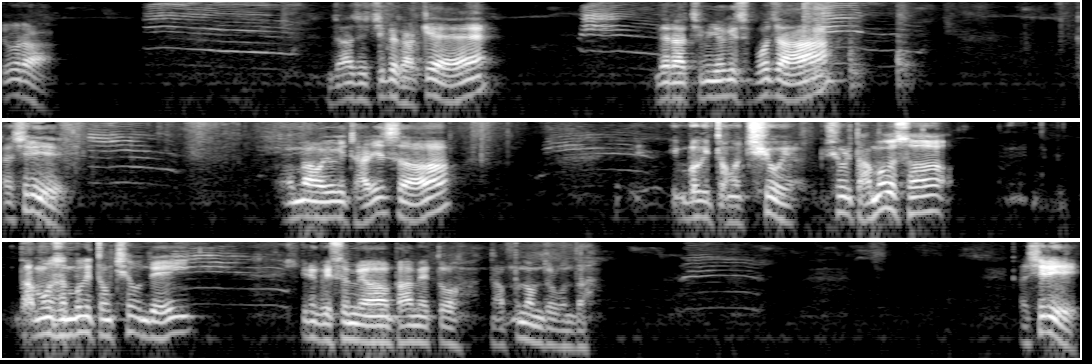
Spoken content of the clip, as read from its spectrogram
시원아. 이제 아직 집에 갈게. 내일 아침에 여기서 보자. 가실이. 엄마가 여기 잘 있어. 이 먹이통은 치워야. 시원이 다 먹었어. 다 먹어서 먹이통 치운대. 이런 거 있으면 밤에 또 나쁜 놈들 온다. 가실이.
